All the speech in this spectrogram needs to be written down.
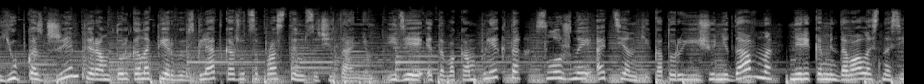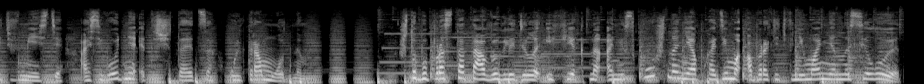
Юбка с джемпером только на первый взгляд кажутся простым сочетанием. Идея этого комплекта – сложные оттенки, которые еще недавно не рекомендовалось носить вместе, а сегодня это считается ультрамодным. Чтобы простота выглядела эффектно, а не скучно, необходимо обратить внимание на силуэт.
